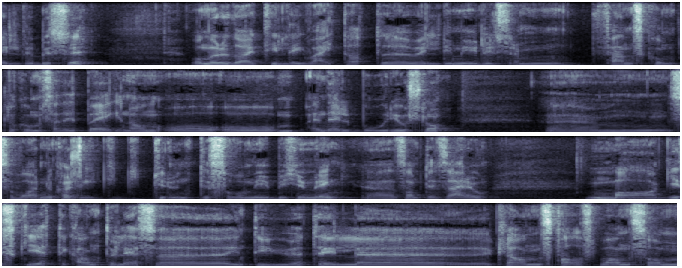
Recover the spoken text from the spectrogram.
elleve busser. Og når du da i tillegg veit at veldig mye Lillestrøm-fans kommer til å komme seg dit på egen hånd, og, og en del bor i Oslo, så var det kanskje ikke grunn til så mye bekymring. Uh, samtidig så er det jo magisk i etterkant å lese intervjuet til uh, klanens talsmann som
